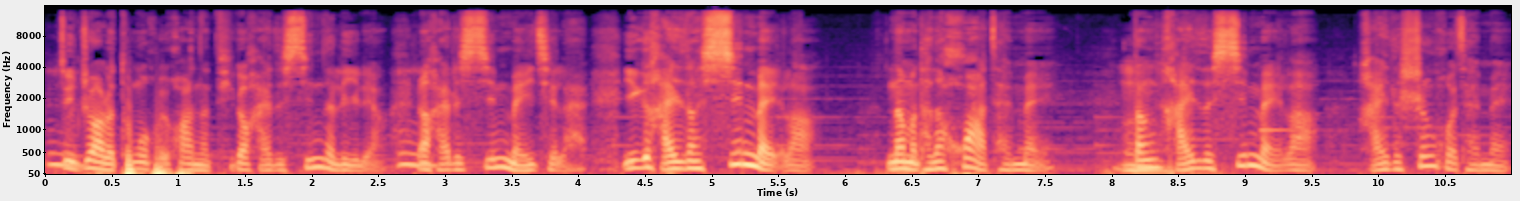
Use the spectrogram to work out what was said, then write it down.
嗯最重要的通过绘画呢，提高孩子心的力量，嗯让孩子心美起来。一个孩子当心美了，那么他的画才美；嗯当孩子的心美了，孩子的生活才美。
